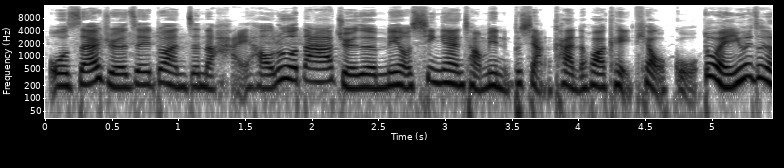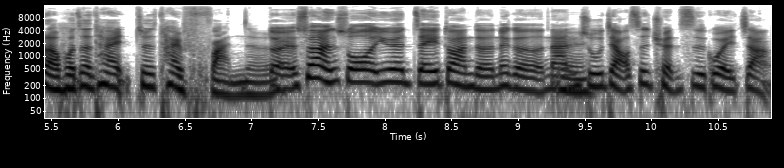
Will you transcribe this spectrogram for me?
我实在觉得这一段真的还好。如果大家觉得没有性爱场面你不想看的话，可以跳过。对，因为这个老婆真的太就是太烦了。对，虽然说因为这一段的那个男主角是犬饲贵丈，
